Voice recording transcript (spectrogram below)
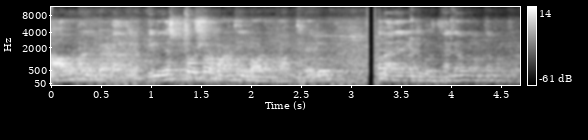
ಯಾರು ನನಗೆ ಬೇಡ ಅಂದಿಲ್ಲ. ಇನ್ನು ಎಷ್ಟು ವರ್ಷ ಮಾಡ್ತೀನಿ ಮಾಡಪ್ಪ ಅಂತ ಹೇಳಿ ಮ್ಯಾನೇಜ್ಮೆಂಟ್ ಧನ್ಯವಾದ ಅಂತ ಮಾತಾಡ್ತೀನಿ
